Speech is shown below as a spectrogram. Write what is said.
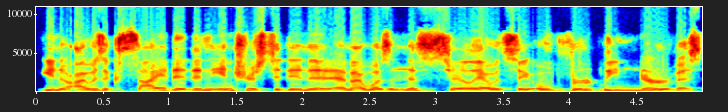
you know, I was excited and interested in it. And I wasn't necessarily, I would say, overtly nervous,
